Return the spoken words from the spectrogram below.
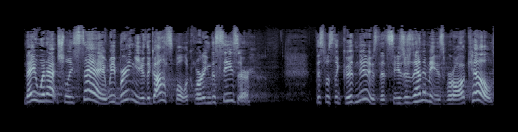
they would actually say, We bring you the gospel according to Caesar. This was the good news that Caesar's enemies were all killed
